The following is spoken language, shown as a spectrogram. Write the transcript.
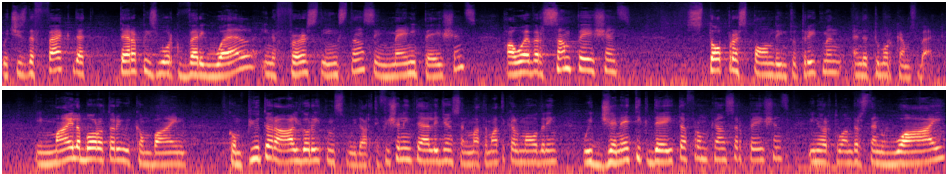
which is the fact that therapies work very well in the first instance in many patients. However, some patients stop responding to treatment and the tumor comes back. In my laboratory, we combine computer algorithms with artificial intelligence and mathematical modeling with genetic data from cancer patients in order to understand why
